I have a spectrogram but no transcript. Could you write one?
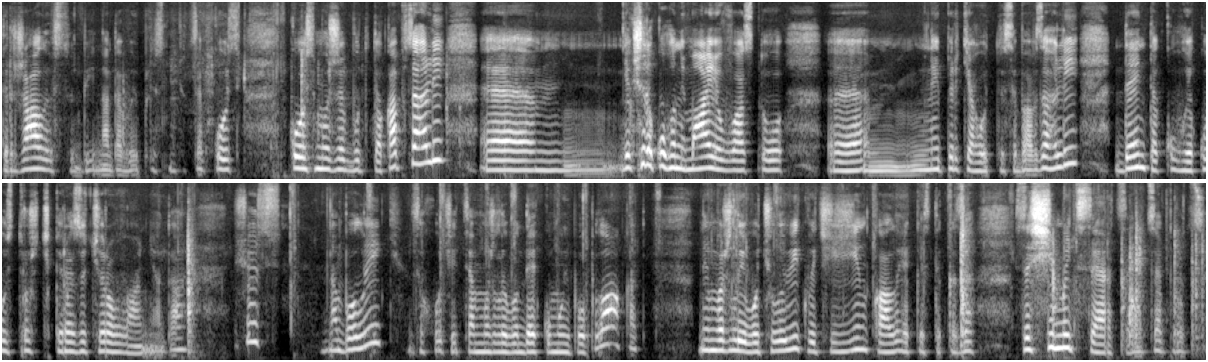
держали в собі, треба виплеснути. Це в когось, в когось може бути так. А взагалі, е, якщо такого немає у вас, то е, не притягуйте себе. А взагалі день такого якогось трошечки розочарування. Да? Щось наболить, захочеться, можливо, декому і поплакати. Неважливо, чоловік ви чи жінка, але якесь таке защемить серце. Оце про це.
